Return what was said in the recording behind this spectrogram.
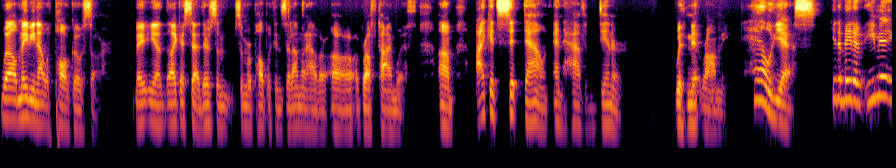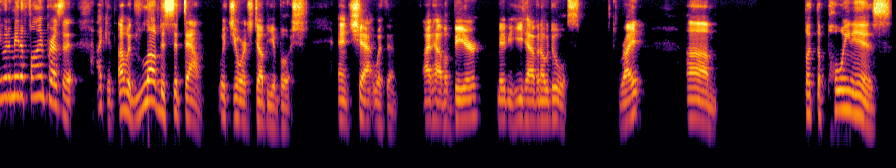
Well, maybe not with Paul Gosar. Maybe, you know, like I said, there's some some Republicans that I'm going to have a, a, a, rough time with. Um, I could sit down and have dinner with Mitt Romney. Hell yes. He'd have made a he, made, he would have made a fine president. I could I would love to sit down with George W. Bush and chat with him. I'd have a beer, maybe he'd have an O'Doul's, right? Um, but the point is,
